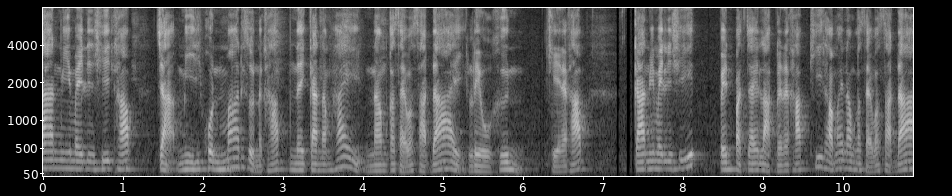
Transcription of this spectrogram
การมีไมลินชีตครับ จะมีอิทธิพลมากที่สุดนะครับ ในการนำให้นำกระแสประสาทได้เร็วขึ้น เคนะครับ การมีไมลิชีตเป็นปัจจัยหลักเลยนะครับ ที่ทำให้นำกระแสประสาทได้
